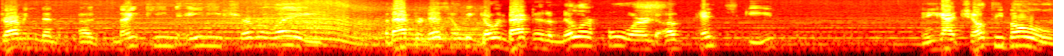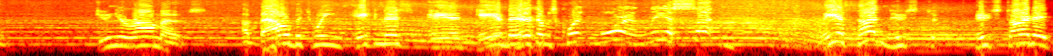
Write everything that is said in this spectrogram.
driving the uh, 1980 Chevrolet. But after this, he'll be going back to the Miller Ford of Penske. Then you got Chelsea Bowl, Junior Ramos. A battle between Ignis and Gambit. Here comes Quentin Moore and Leah Sutton. Leah Sutton, who, st who started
